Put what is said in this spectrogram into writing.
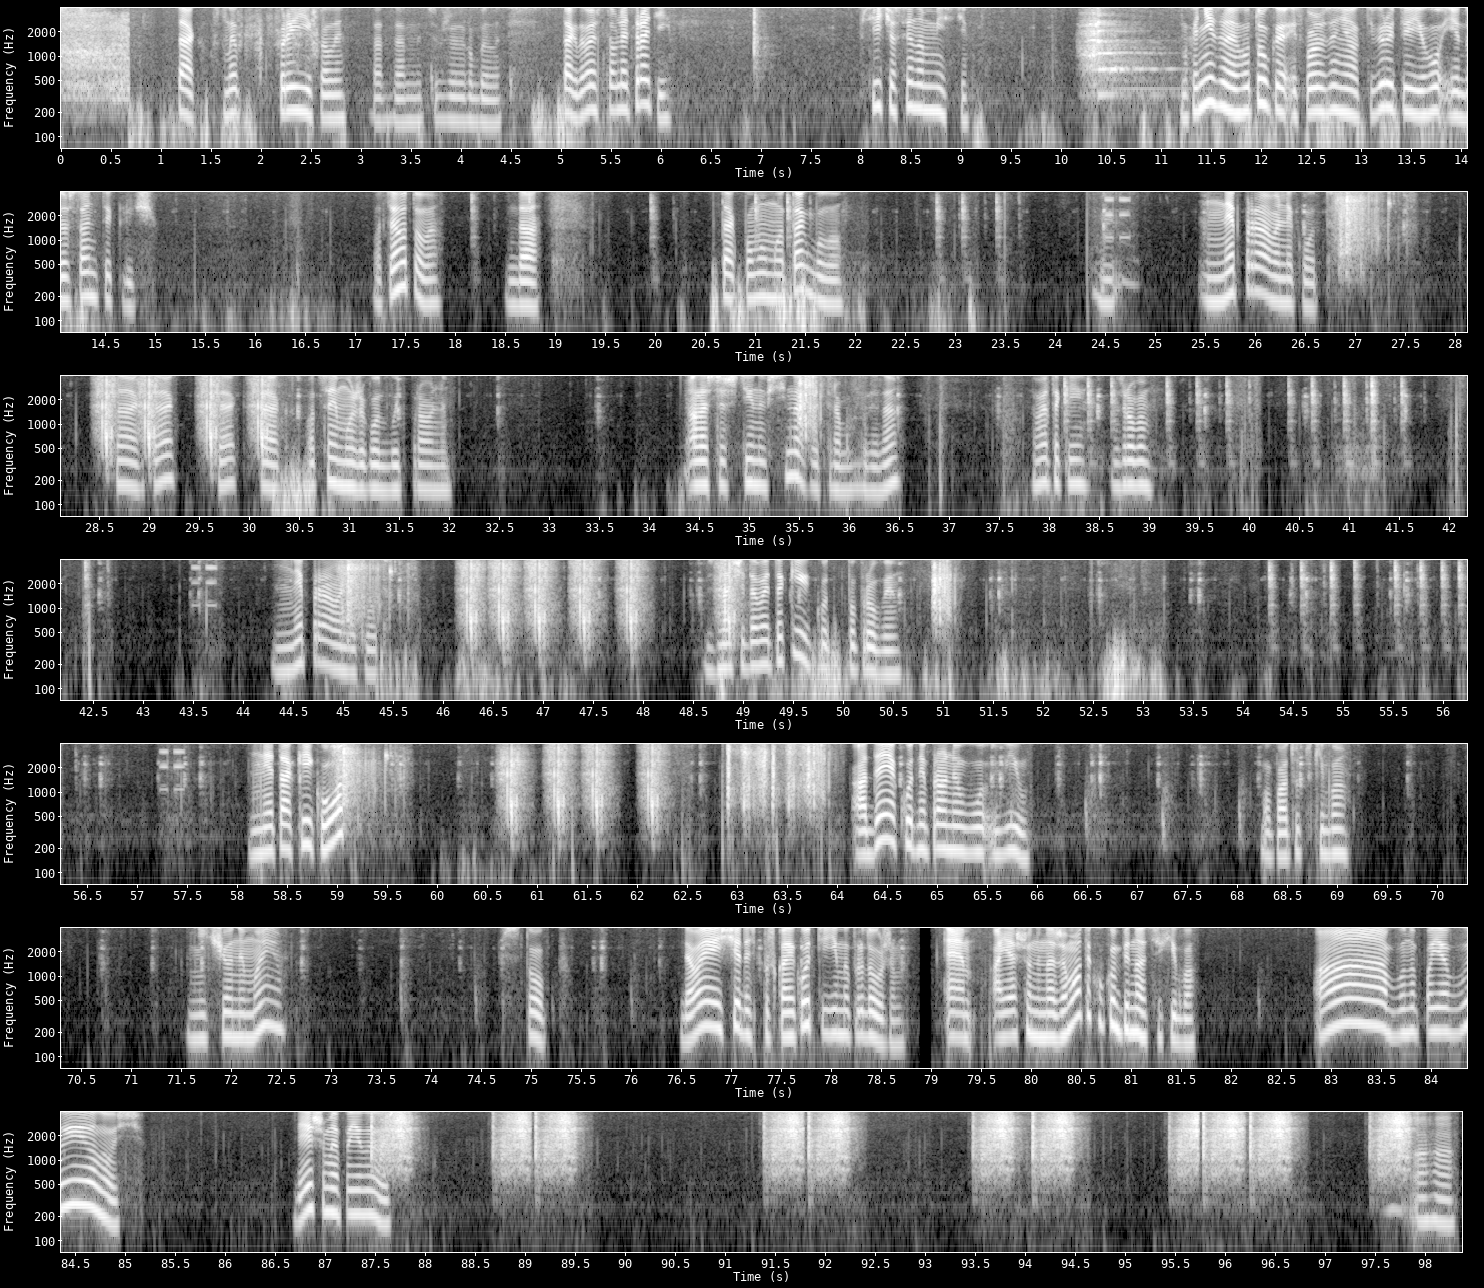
Так, ми приїхали. Так, да, ми це вже робили. Так, давай вставляй третій. Всі часи на місці. Механізм готовки і сповзення активуйте його і достаньте ключ. Оце готове? Да. Так, по-моєму, так було. Неправильний код. Так, так, так, так. Оцей може код бути правильним. Але це ж ті не всі нажати треба буде, да? Давай такий зробимо. Неправильний код. Значить, давай такий код попробуємо. Не такий код. А де я код неправильно ввів? Опа, тут хіба. Нічого немає. Стоп. Давай я ще десь пошукаю код і ми продовжимо. Ем, а я що, не нажимав таку комбінацію хіба? А, воно появилось. Де ж у мене появилось? Ага.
